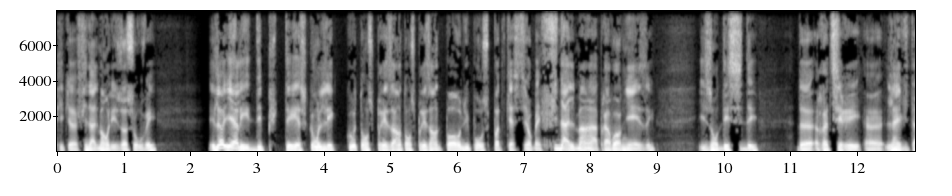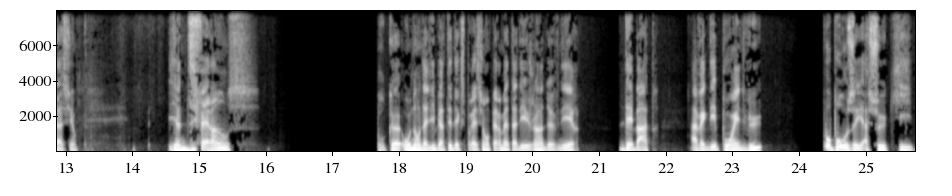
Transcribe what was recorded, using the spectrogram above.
puis que finalement on les a sauvés. Et là, hier, les députés, est-ce qu'on l'écoute, on se présente, on se présente pas, on lui pose pas de questions? Ben, finalement, après avoir niaisé, ils ont décidé de retirer euh, l'invitation. Il y a une différence pour que, au nom de la liberté d'expression, on permette à des gens de venir débattre avec des points de vue opposés à ceux qui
